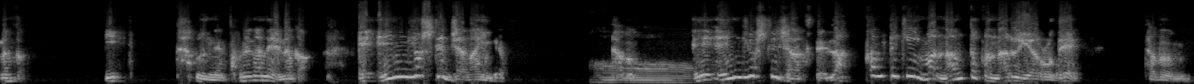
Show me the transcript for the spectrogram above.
なんか、い、多分ね、これがね、なんか、え、遠慮してんじゃないんだよ。あ多あ。え、遠慮してんじゃなくて、楽観的に、まあ、なんとかなるやろで、多分、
